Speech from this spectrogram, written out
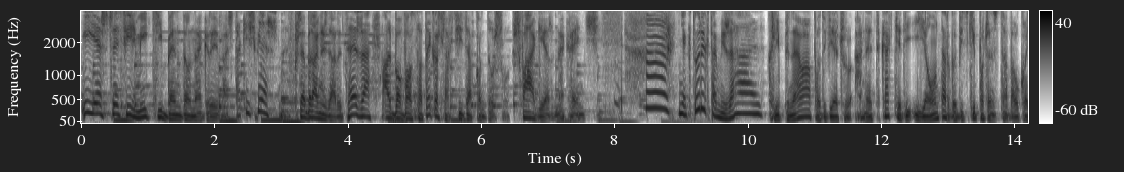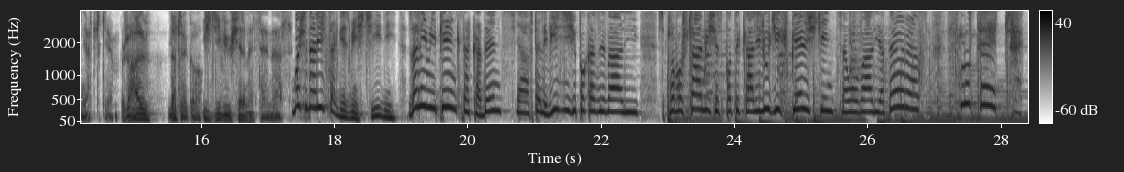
i jeszcze filmiki będą nagrywać. Takie śmieszne. W przebraniu za rycerza albo w ostatego szlachcica w kontuszu. Szwagier nakręci. Ach, niektórych to mi żal. Chlipnęła pod wieczór Anetka, kiedy i ją Targowicki poczęstował koniaczkiem. Żal? Dlaczego? Zdziwił się mecenas. Bo się na listach nie zmieścili. Za nimi piękna kadencja, w telewizji się pokazywali, z proboszczami się spotykali, ludzie ich w pierścień całowali, a teraz smuteczek.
